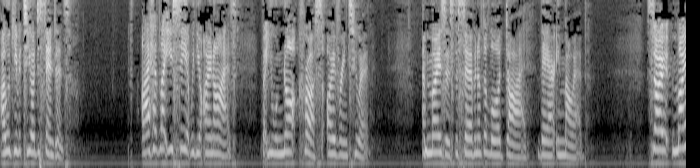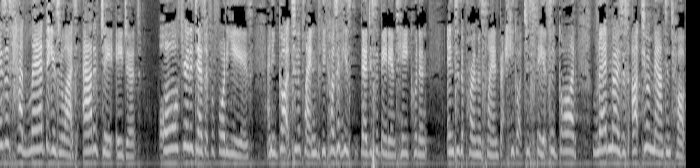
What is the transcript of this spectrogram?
I will give it to your descendants. I have let you see it with your own eyes, but you will not cross over into it. And Moses, the servant of the Lord, died there in Moab. So Moses had led the Israelites out of Egypt all through the desert for 40 years, and he got to the place, and because of his, their disobedience, he couldn't enter the promised land, but he got to see it. So God led Moses up to a mountaintop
